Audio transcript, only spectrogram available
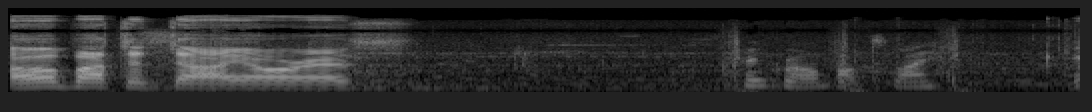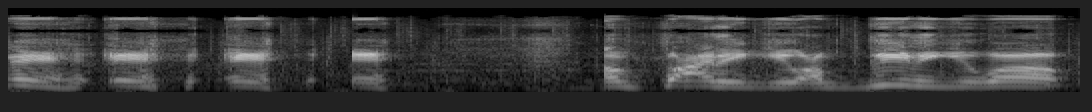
I'm about to die, RS. I think we're all about to die. Eh, eh, eh, eh. I'm fighting you, I'm beating you up.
